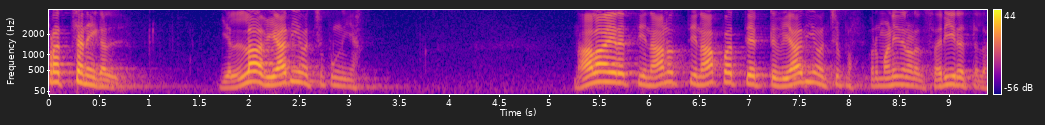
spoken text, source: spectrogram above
பிரச்சனைகள் எல்லா வியாதியும் வச்சுப்போங்கய்யா நாலாயிரத்தி நானூற்றி நாற்பத்தெட்டு வியாதியும் வச்சுப்போம் ஒரு மனிதனோட சரீரத்தில்.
